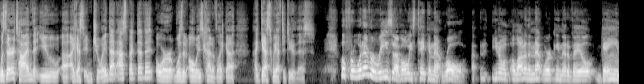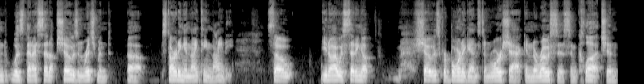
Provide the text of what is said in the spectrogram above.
was there a time that you uh, i guess enjoyed that aspect of it? Or was it always kind of like a i guess we have to do this well for whatever reason i've always taken that role. Uh, you know a lot of the networking that avail gained was that i set up shows in richmond uh, starting in 1990 so you know i was setting up shows for born against and rorschach and neurosis and clutch and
